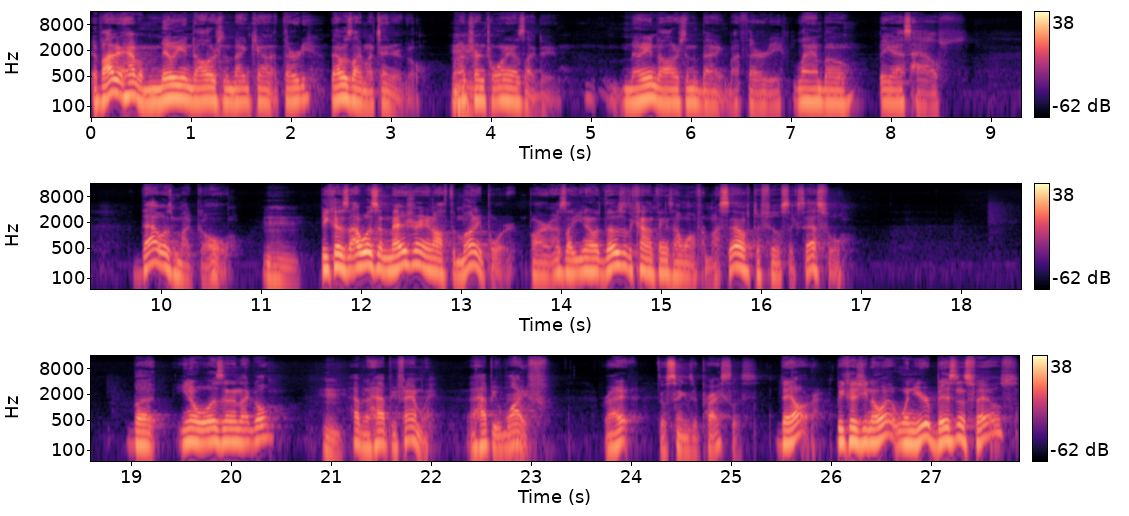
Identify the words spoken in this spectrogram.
If I didn't have a million dollars in the bank account at 30, that was like my 10 year goal. When Mm-hmm. I turned 20, I was like, dude, million dollars in the bank by 30, Lambo, big ass house. That was my goal. Because I wasn't measuring it off the money part. I was like, you know, those are the kind of things I want for myself to feel successful. But you know what wasn't in that goal? Having a happy family, a happy wife, right? Those things are priceless. They are because you know what? When your business fails,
